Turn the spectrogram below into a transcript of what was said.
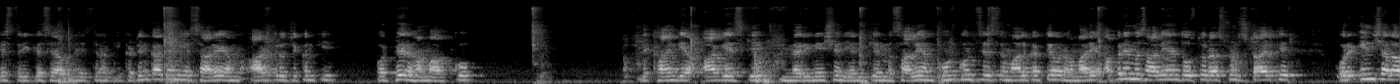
इस तरीके से आपने इस तरह की कटिंग कर देनी है, सारे हम आठ किलो चिकन की, और फिर हम आपको दिखाएँगे आगे इसके मैरिनेशन यानी कि मसाले हम कौन कौन से इस्तेमाल करते हैं और हमारे अपने मसाले हैं दोस्तों रेस्टोरेंट स्टाइल के। और इनशाला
